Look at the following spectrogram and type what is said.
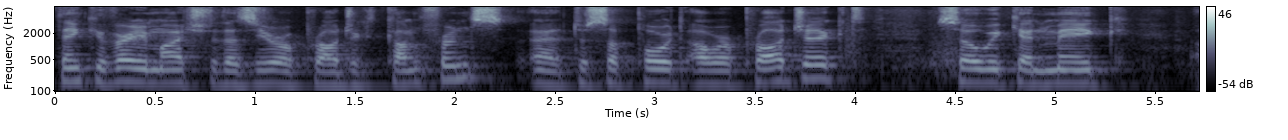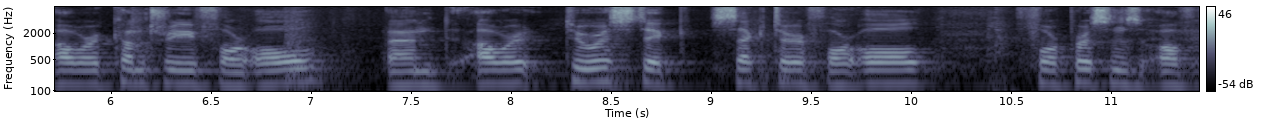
Thank you very much to the Zero Project Conference uh, to support our project so we can make our country for all and our touristic sector for all for persons of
